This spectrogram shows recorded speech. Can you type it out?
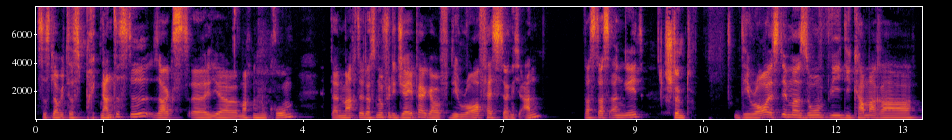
das ist, glaube ich, das prägnanteste, sagst, äh, hier, mach monochrom, dann macht er das nur für die JPEG, aber für die RAW fest er nicht an, was das angeht. Stimmt. Die RAW ist immer so, wie die Kamera,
